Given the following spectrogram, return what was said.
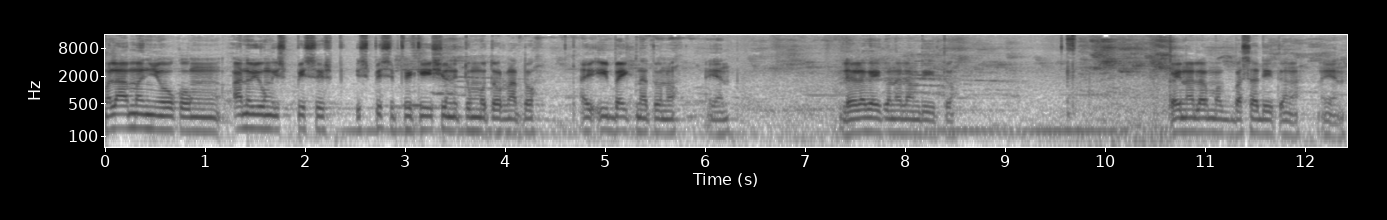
malaman nyo kung ano yung speci- specification nitong motor na to. Ay e-bike na to no. Ayan. Ilalagay ko na lang dito kayo na lang magbasa dito na ayan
